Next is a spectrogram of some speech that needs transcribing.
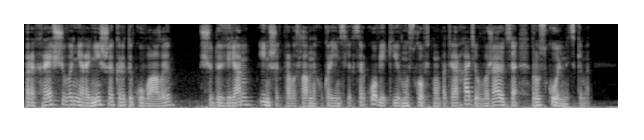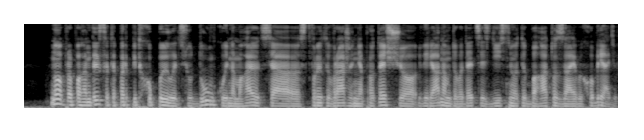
перехрещування раніше критикували. Щодо вірян інших православних українських церков, які в московському патріархаті вважаються розкольницькими. Ну а пропагандисти тепер підхопили цю думку і намагаються створити враження про те, що вірянам доведеться здійснювати багато зайвих обрядів.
